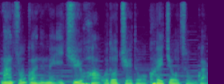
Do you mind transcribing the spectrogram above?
骂主管的每一句话，我都觉得我愧疚主管。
